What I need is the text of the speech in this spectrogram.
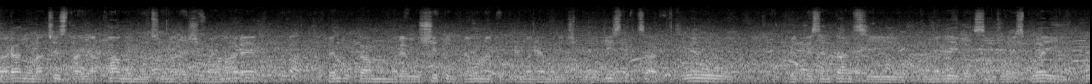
Dar anul acesta am o mulțumire și mai mare pentru că am reușit împreună cu Primăria Municipiului Distrița, cu reprezentanții primăriei din St. George Play, cu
